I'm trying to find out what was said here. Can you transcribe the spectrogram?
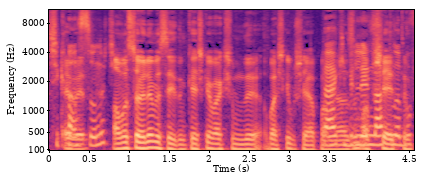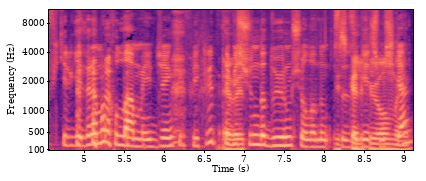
çıkan evet, sonuç. Ama söylemeseydim keşke bak şimdi başka bir şey yapmam Belki lazım. Belki birilerinin aklına ettim. bu fikir gelir ama kullanmayın Cenk'in fikri. Tabii evet. şunu da duyurmuş olalım sözü geçmişken.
